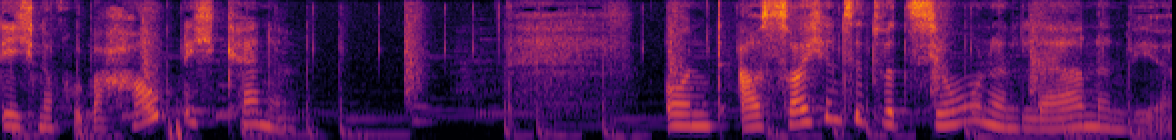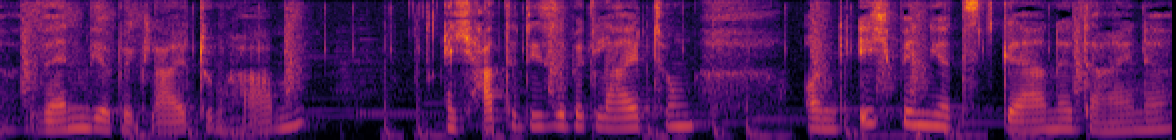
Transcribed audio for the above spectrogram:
die ich noch überhaupt nicht kenne? Und aus solchen Situationen lernen wir, wenn wir Begleitung haben. Ich hatte diese Begleitung und ich bin jetzt gerne deine,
